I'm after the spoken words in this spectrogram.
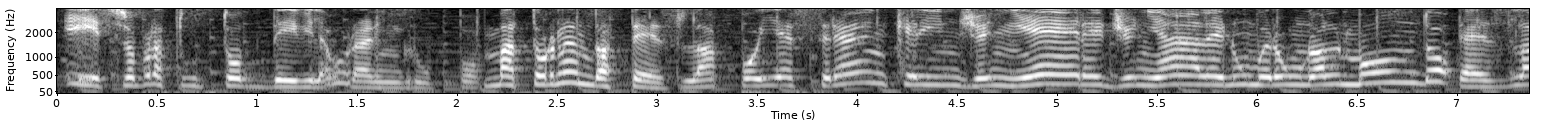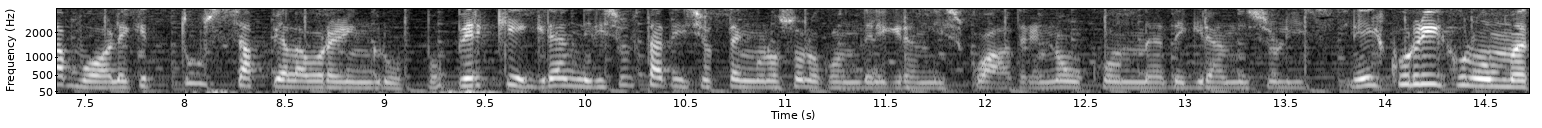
e soprattutto devi lavorare in gruppo. Ma tornando a Tesla, puoi essere anche l'ingegnere geniale numero uno al mondo. Tesla vuole che tu sappia lavorare in gruppo perché grandi risultati si ottengono solo con delle grandi squadre, non con dei grandi solisti. Nel curriculum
